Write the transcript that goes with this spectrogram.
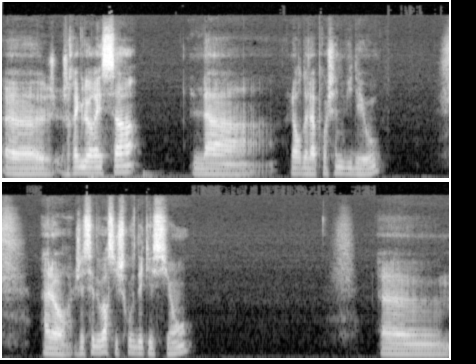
Euh, je, réglerai ça lors de la prochaine vidéo. Alors, j'essaie de voir si je trouve des questions. Euh,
